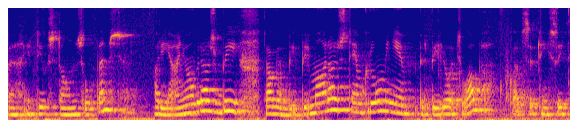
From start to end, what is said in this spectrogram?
Eh, ir divas tonnas upeņas. Arī jāņogrāža bija. Tā gan bija pirmā raža tiem krūmiņiem, bet bija ļoti laba. Kāda 7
